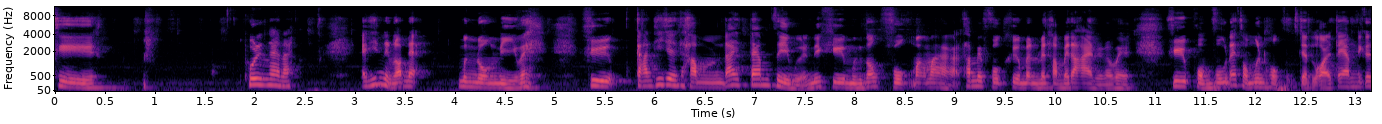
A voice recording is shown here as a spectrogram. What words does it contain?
คือ พูดง่ายๆนะไอ้ที่หนึ่งรอบเนี้ย มึงดวงดีเว้ยคือการที่จะทำได้แต้มสี่หมื่นนี่คือมึงต้องฟุกมากๆอะถ้าไม่ฟุกคือมันไม่ทำไม่ได้เลยนะเว้ยคือผมฟุกได้สองหมื่นหกเจ็ดร้อยแต้มนี่ก็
